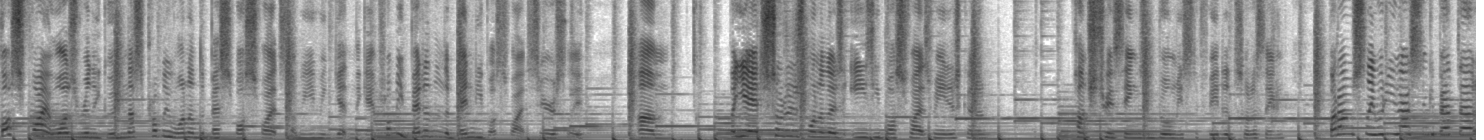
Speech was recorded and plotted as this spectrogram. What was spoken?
boss fight was really good, and that's probably one of the best boss fights that we even get in the game. Probably better than the Bendy boss fight, seriously. Um, but yeah, it's sort of just one of those easy boss fights where you're just gonna punch two things and boom, he's defeated sort of thing. But honestly, what do you guys think about that?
